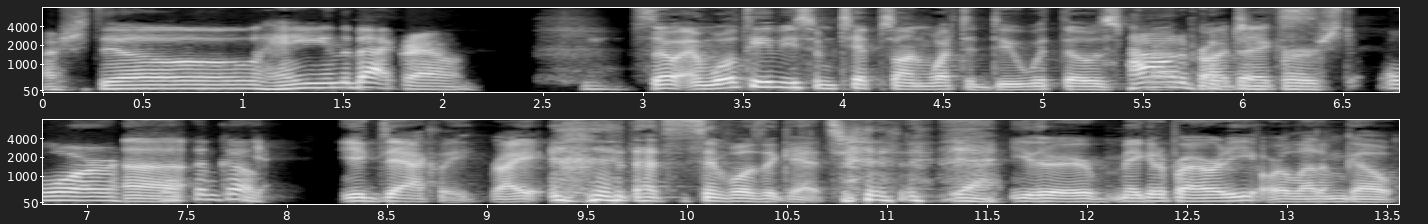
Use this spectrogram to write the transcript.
are still hanging in the background. So, and we'll give you some tips on what to do with those How to projects put them first or Uh, let them go. yeah. Exactly, right? That's as simple as it gets. Yeah. Either make it a priority or let them go.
